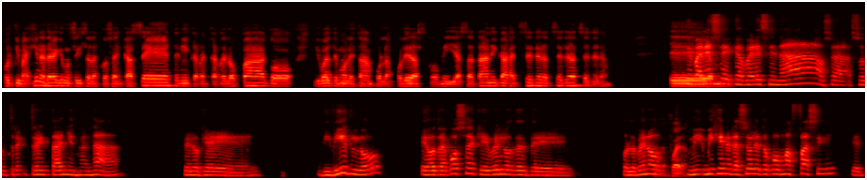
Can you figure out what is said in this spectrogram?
porque imagínate, había que conseguirse las cosas en cassette, tenías que arrancar de los pacos, igual te molestaban por las poleras, comillas, satánicas, etcétera, etcétera, etcétera. Que Eh, parece que aparece nada, o sea, son tre- 30 años, no es nada, pero que vivirlo es otra cosa que verlo desde, por lo menos mi, mi generación le tocó más fácil, que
